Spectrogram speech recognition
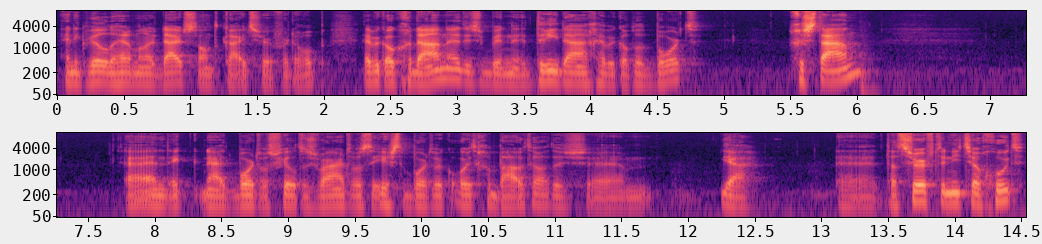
En ik wilde helemaal naar Duitsland kitesurfen erop. Dat heb ik ook gedaan. Hè. Dus ik ben, drie dagen heb ik op dat bord gestaan. En ik, nou, het bord was veel te zwaar. Het was het eerste bord dat ik ooit gebouwd had. Dus um, ja, uh, dat surfte niet zo goed.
